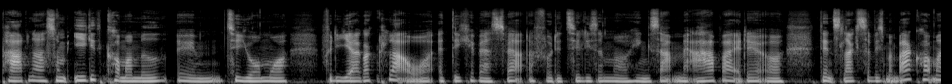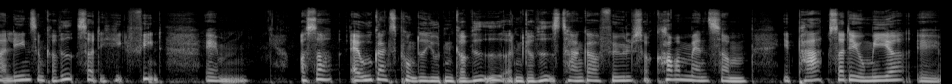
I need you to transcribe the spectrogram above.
partnere, som ikke kommer med øh, til jordmor. Fordi jeg er godt klar over, at det kan være svært at få det til ligesom at hænge sammen med arbejde og den slags. Så hvis man bare kommer alene som gravid, så er det helt fint. Øh, og så er udgangspunktet jo den gravide og den gravides tanker og følelser. Kommer man som et par, så er det jo mere øh,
